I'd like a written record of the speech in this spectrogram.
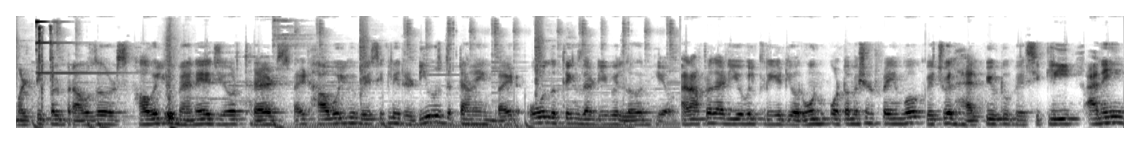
multiple browsers? How will you manage your threads right? How will you basically reduce the time right? All the things that you will learn here and after that you will create your own automation framework which will help you to basically any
